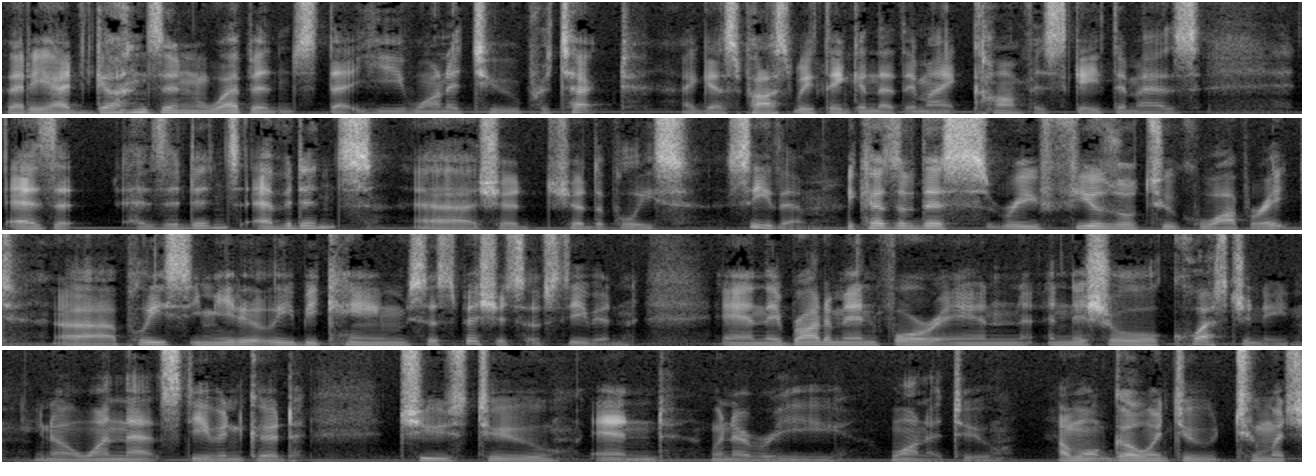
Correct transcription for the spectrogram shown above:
that he had guns and weapons that he wanted to protect. I guess possibly thinking that they might confiscate them as as evidence evidence uh, should should the police see them. Because of this refusal to cooperate, uh, police immediately became suspicious of Stephen, and they brought him in for an initial questioning. You know, one that Stephen could choose to end whenever he wanted to. I won't go into too much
